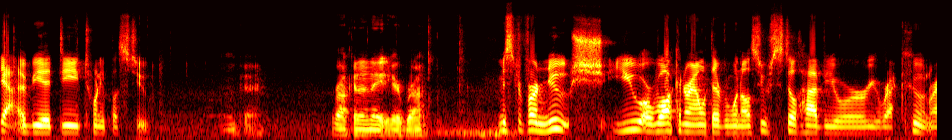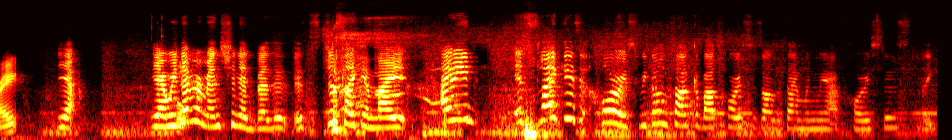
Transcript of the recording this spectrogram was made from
Yeah, it would be a D twenty plus two. Okay. Rocking an eight here, bro. Mr. Varnoosh, you are walking around with everyone else. You still have your, your raccoon, right? Yeah. Yeah, we Cool. never mention it, but it, it's just like a my. I mean, it's like a horse. We don't talk about horses all the time when we have horses. Like,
